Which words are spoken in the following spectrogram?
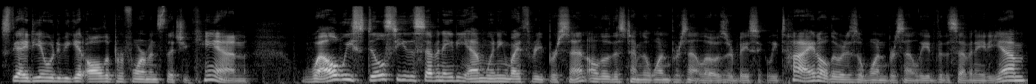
so the idea would be get all the performance that you can. Well, we still see the 780M winning by 3%, although this time the 1% lows are basically tied, although it is a 1% lead for the 780M.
